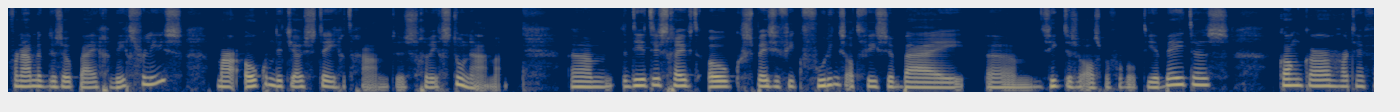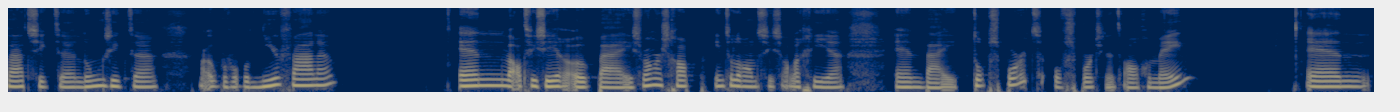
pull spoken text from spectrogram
voornamelijk dus ook bij gewichtsverlies, maar ook om dit juist tegen te gaan, dus gewichtstoename. Um, de diëtist geeft ook specifiek voedingsadviezen bij um, ziekten zoals bijvoorbeeld diabetes, kanker, hart- en vaatziekten, longziekten, maar ook bijvoorbeeld nierfalen. En we adviseren ook bij zwangerschap, intoleranties, allergieën en bij topsport of sport in het algemeen. En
